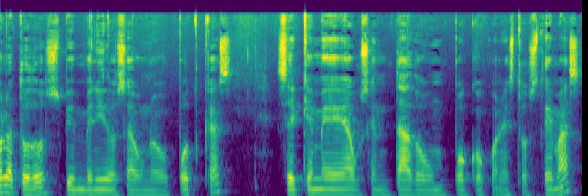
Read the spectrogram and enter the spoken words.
Hola a todos, bienvenidos a un nuevo podcast. Sé que me he ausentado un poco con estos temas,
